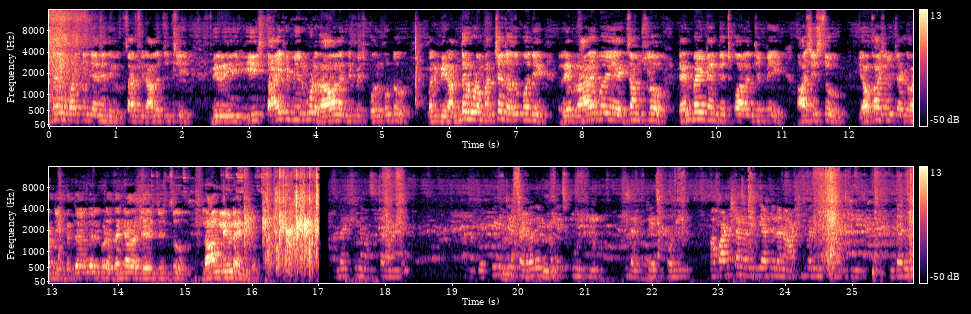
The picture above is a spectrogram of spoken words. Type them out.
ఉపయోగపడుతుంది అనేది ఒకసారి మీరు ఆలోచించి మీరు ఈ- స్థాయికి మీరు కూడా రావాలని చెప్పేసి కోరుకుంటూ మరి మీరు అందరూ కూడా మంచిగా చదువుకొని రేపు రాయబోయే ఎగ్జామ్స్లో టెన్ బై టెన్ తెచ్చుకోవాలని చెప్పి ఆశిస్తూ ఈ అవకాశం ఇచ్చినటువంటి పెద్దలందరికీ కూడా ధన్యవాదాలు తెలియజేస్తూ లాంగ్ లీవ్ లైన్ అందరికీ నమస్కారం అండి. జెడ్పీహెచ్ఎస్ సడవదేపల్లి స్కూల్కి సెలెక్ట్ చేసుకొని మా పాఠశాల విద్యార్థులను ఆశీర్వదించడానికి ఇంటర్వ్యూ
